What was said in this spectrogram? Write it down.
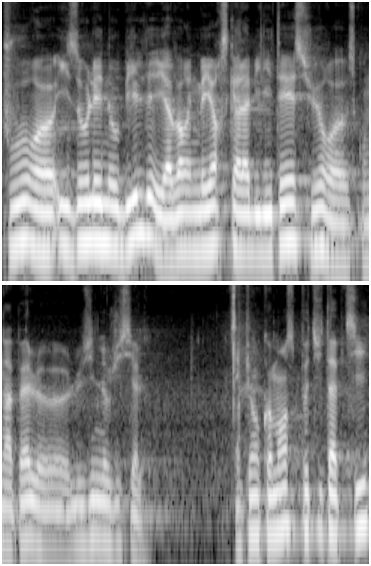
pour euh, isoler nos builds et avoir une meilleure scalabilité sur euh, ce qu'on appelle l'usine logicielle. Et puis on commence petit à petit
